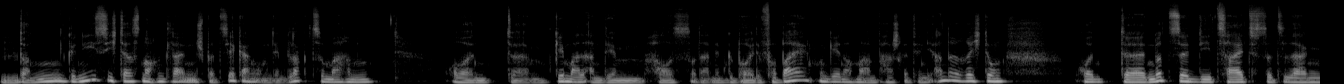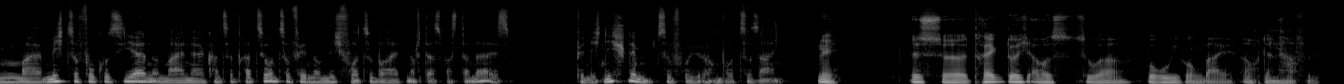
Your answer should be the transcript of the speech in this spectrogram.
Mhm. Dann genieße ich das noch einen kleinen Spaziergang, um den Block zu machen. Und ähm, gehe mal an dem Haus oder an dem Gebäude vorbei und gehe noch mal ein paar Schritte in die andere Richtung und äh, nutze die Zeit sozusagen mal mich zu fokussieren und meine Konzentration zu finden und mich vorzubereiten auf das, was dann da ist. Finde ich nicht schlimm, zu früh irgendwo zu sein. Nee, es äh, trägt durchaus zur Beruhigung bei, auch der Nerven.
